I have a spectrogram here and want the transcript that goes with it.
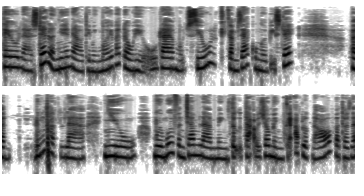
teo là stress là như thế nào thì mình mới bắt đầu hiểu ra một xíu cái cảm giác của người bị stress. Và đúng thật là nhiều, mười mươi phần trăm là mình tự tạo cho mình cái áp lực đó và thật ra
